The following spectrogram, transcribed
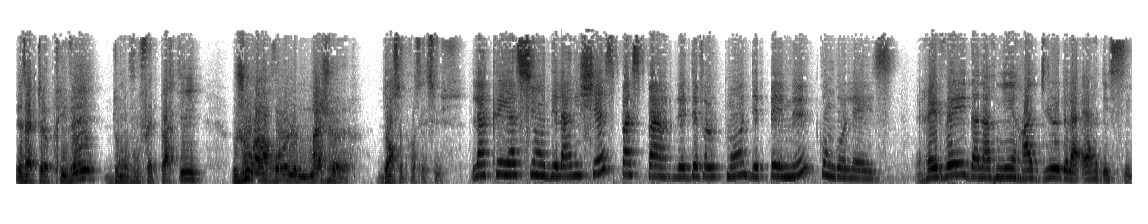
Les acteurs privés, dont vous faites partie, joue un rôle majeur dans ce processus. La création de la richesse passe par le développement des PME congolaises. Rêver d'un avenir radieux de la RDC,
